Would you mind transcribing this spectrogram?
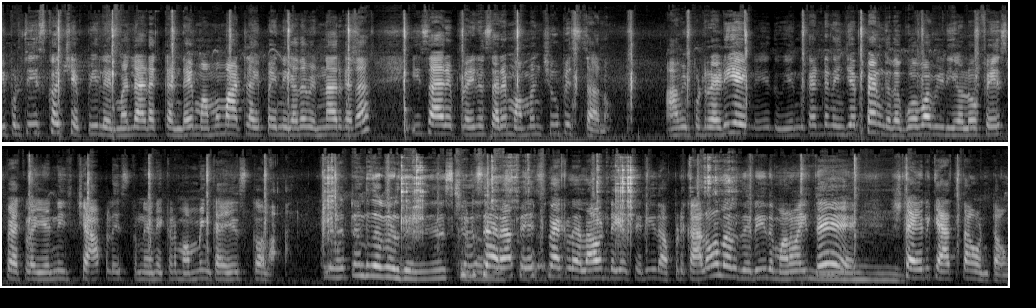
ఇప్పుడు తీసుకొచ్చి చెప్పిలేను మళ్ళీ అడగకండి. మా అమ్మ మాటలు అయిపోయినాయి కదా విన్నారు కదా? ఈసారి ఎప్పుడైనా సరే మా అమ్మని చూపిస్తాను. ఆమె ఇప్పుడు రెడీ అయ్యలేదు ఎందుకంటే నేను చెప్పాను కదా గోవా వీడియోలో ఫేస్ ప్యాక్లు అవన్నీ చేపలు వేసుకున్నాను ఇక్కడ మమ్మీ ఇంకా వేసుకోవాలా. చూసారా ఫేస్ ప్యాక్లు ఎలా ఉంటాయో తెలియదు. అప్పుడు కాలంలో తెలియదు. మనమైతే స్టైల్కి వేస్తూ ఉంటాం.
